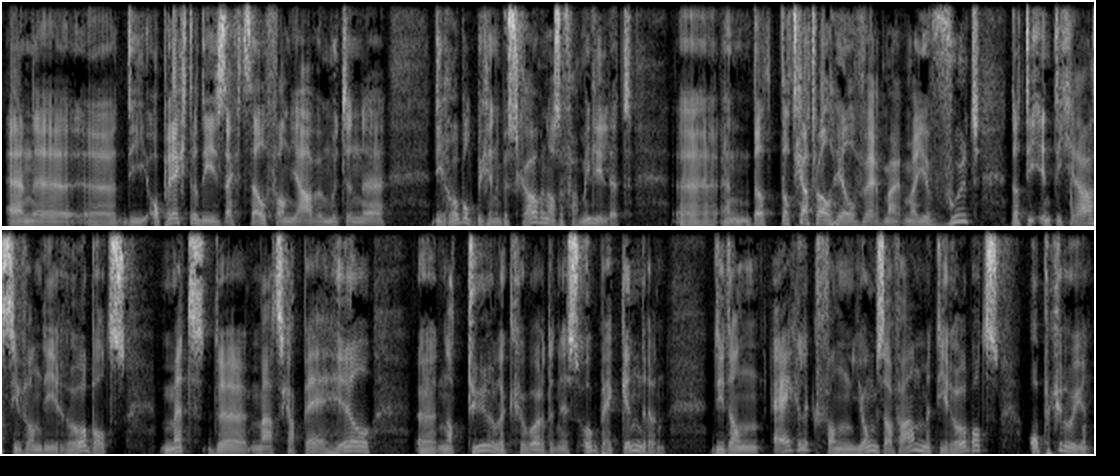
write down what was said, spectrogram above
En uh, die oprichter die zegt zelf van, ja, we moeten die robot beginnen beschouwen als een familielid. Uh, en dat, dat gaat wel heel ver, maar, maar je voelt dat die integratie van die robots met de maatschappij heel uh, natuurlijk geworden is, ook bij kinderen, die dan eigenlijk van jongs af aan met die robots opgroeien.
